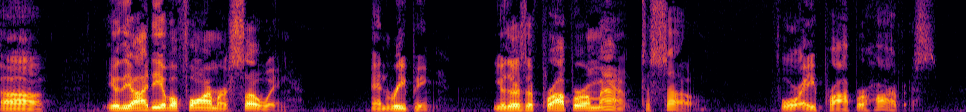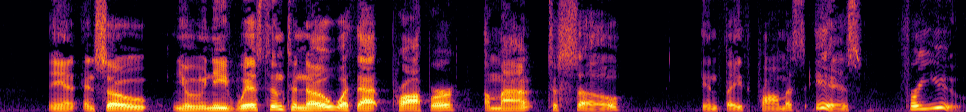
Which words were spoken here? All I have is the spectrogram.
Uh, you know, the idea of a farmer sowing and reaping. You know, there's a proper amount to sow for a proper harvest. And, and so, you know, we need wisdom to know what that proper amount to sow in faith promise is for you.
